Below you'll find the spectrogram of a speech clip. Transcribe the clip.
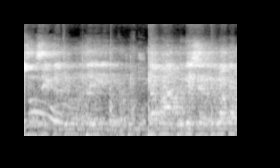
selesaikan dulu tadi 8 bergeser ke belakang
